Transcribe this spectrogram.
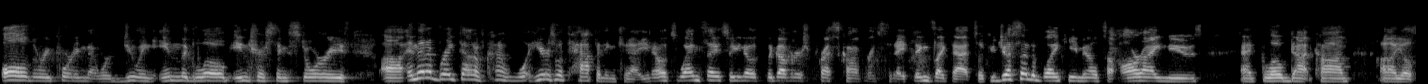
all the reporting that we're doing in the globe, interesting stories, uh, and then a breakdown of kind of what here's what's happening today. You know, it's Wednesday, so you know it's the governor's press conference today, things like that. So if you just send a blank email to rinews at globe.com, uh, you'll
